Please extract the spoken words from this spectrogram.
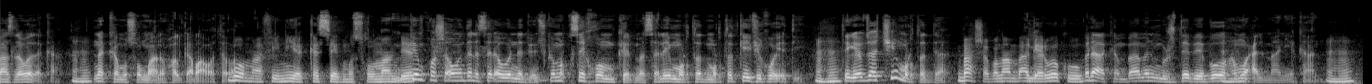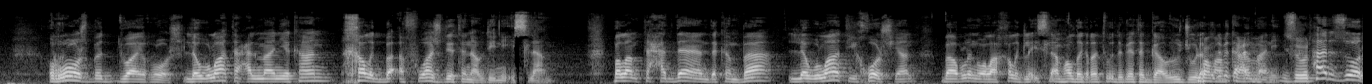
باز لەوە دەکە نەکە مسلمان و هەڵگەڕاوەتەوە بۆ مافی نییە کەسێک مسلمان بێم خۆش ئەوەندە لەسەر ئەوە نەدوێن چکە من قسەی خۆم کرد مەسلەی مرتد مرتد کەیفی خۆیەتی تێگەجا چی مرتددا باشە بەڵام ئەگەر وەکو براکەم با من مژدە بێ بۆ هەموو ئەلمانیەکان ڕۆژ بە دوای ڕۆژ لە وڵاتە ئەلمانیەکان خەڵک بە ئەفواش دێتە ناودینی ئیسلام بەڵام تەحەدایان دەکەم بە لە وڵاتی خۆشیان با بڵێن وڵا خەڵک لە ئیسلام هەڵدەگرێتەوە دەبێتە گاور و جوولەمانی زۆر هەر زۆر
